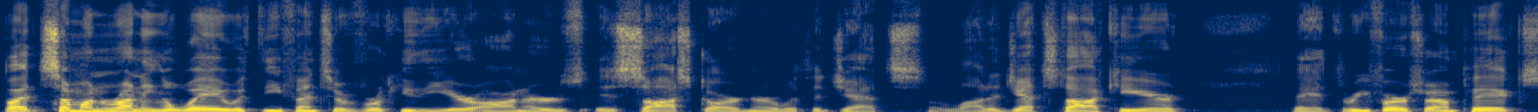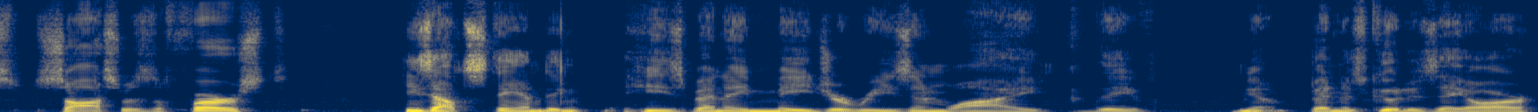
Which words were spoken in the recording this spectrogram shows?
But someone running away with defensive rookie of the year honors is Sauce Gardner with the Jets. A lot of Jet stock here. They had three first round picks. Sauce was the first. He's outstanding. He's been a major reason why they've you know been as good as they are.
